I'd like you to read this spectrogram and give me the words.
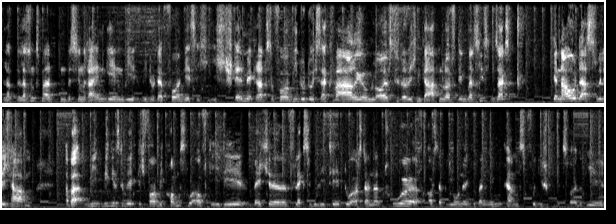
Lass uns mal ein bisschen reingehen, wie, wie du da vorgehst. Ich, ich stelle mir gerade so vor, wie du durchs Aquarium läufst oder durch den Garten läufst, irgendwas siehst und sagst, genau das will ich haben. Aber wie, wie, gehst du wirklich vor? Wie kommst du auf die Idee, welche Flexibilität du aus der Natur, aus der Bionik übernehmen kannst für die Spielzeuge? Wie,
